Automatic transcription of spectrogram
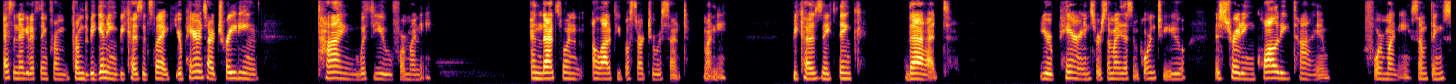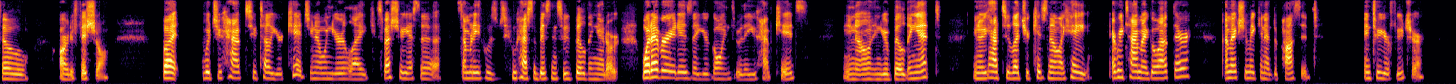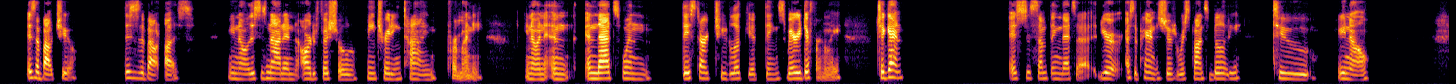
as a negative thing from from the beginning because it's like your parents are trading time with you for money. And that's when a lot of people start to resent money because they think that your parents or somebody that's important to you is trading quality time for money something so artificial. But what you have to tell your kids you know when you're like especially as a somebody who's who has a business who's building it or whatever it is that you're going through that you have kids you know and you're building it you know you have to let your kids know like hey every time I go out there, I'm actually making a deposit into your future. It's about you. This is about us. You know, this is not an artificial me trading time for money. You know, and and and that's when they start to look at things very differently. Which again, it's just something that's a your as a parent it's just a responsibility to you know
